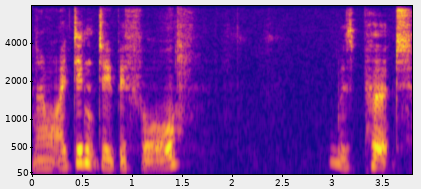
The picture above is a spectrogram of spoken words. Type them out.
now what I didn't do before was put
